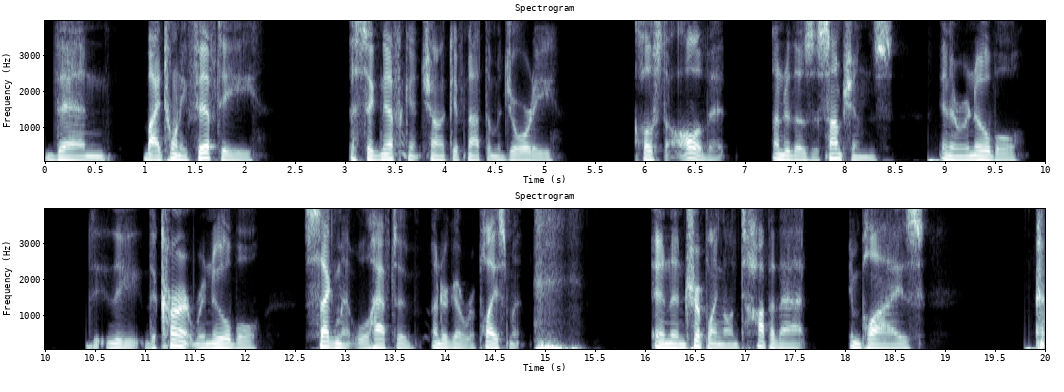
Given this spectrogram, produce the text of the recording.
then by 2050, a significant chunk, if not the majority, close to all of it, under those assumptions in the renewable, the, the, the current renewable segment will have to undergo replacement and then tripling on top of that implies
